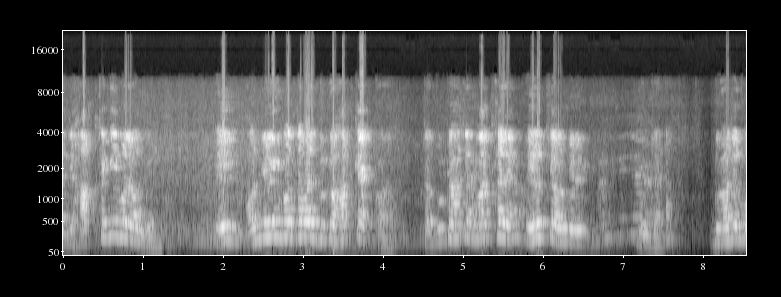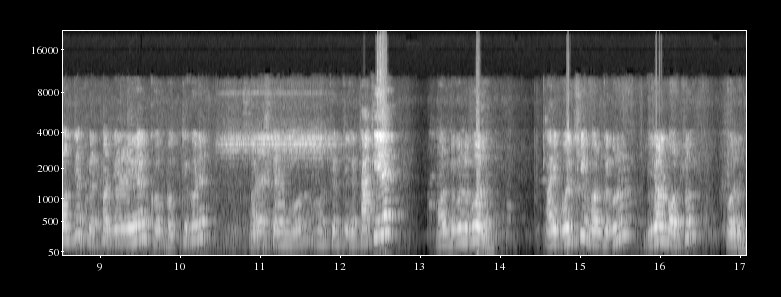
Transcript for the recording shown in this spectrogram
এই যে হাতটাকেই বলে অঞ্জলি। এই অঞ্জলি বলতে মানে দুটো হাতকে এক করা। তা দুটো হাতের মাঝখানে, এই হচ্ছে অঞ্জলি মুদ্রাটা দু হাতের মধ্যে পুষ্পাঞ্জলি নিলেন, খুব ভক্তি করে। গণেশকে মূর্তির দিকে তাকিয়ে মন্ত্রগুলো বলুন। আমি বলছি, মন্ত্রগুলো বিরল মন্ত্র বলুন।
